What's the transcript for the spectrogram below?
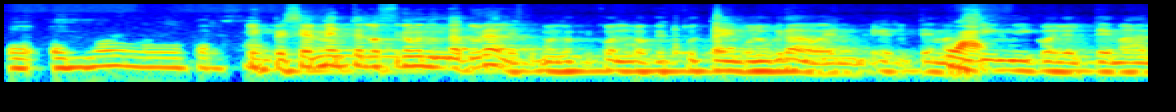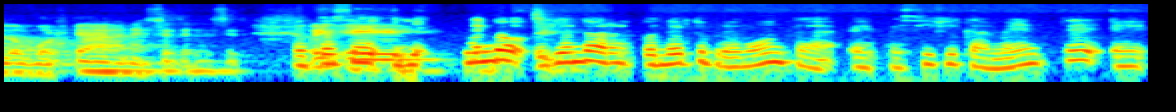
eh, es muy, muy interesante. Especialmente los fenómenos naturales, como lo, con lo que tú estás involucrado, en el tema claro. sísmico, en el tema de los volcanes, etcétera, etcétera. Entonces, eh, yendo, sí. yendo, a responder tu pregunta específicamente, eh,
